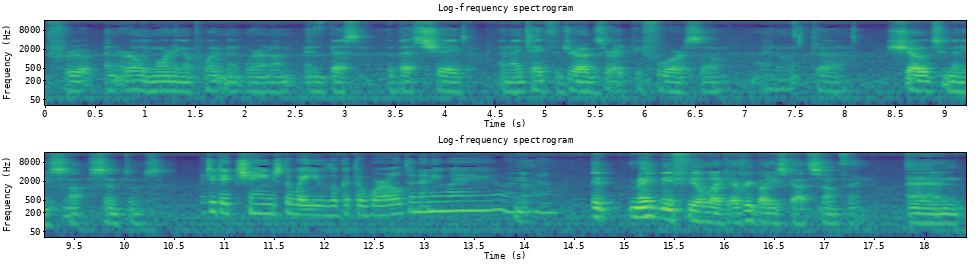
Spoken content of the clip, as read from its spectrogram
for an early morning appointment where I'm in best the best shape and I take the drugs right before, so I don't uh, show too many so- symptoms. Did it change the way you look at the world in any way? No. no. It made me feel like everybody's got something, and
